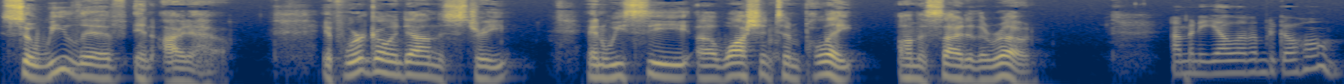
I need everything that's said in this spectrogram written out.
So we live in Idaho. If we're going down the street and we see a Washington plate on the side of the road, I'm going to yell at them to go home.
